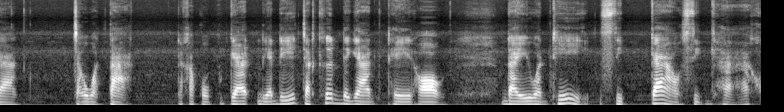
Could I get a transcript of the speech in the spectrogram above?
ยางจังหวัดตากนะครับผมงานเหรียญนี้จัดขึ้นในงานเททอง ในวันที่ 19 สิงหาค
